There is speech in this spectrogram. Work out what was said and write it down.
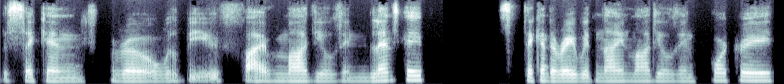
the second row will be five modules in landscape. Second array with nine modules in portrait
